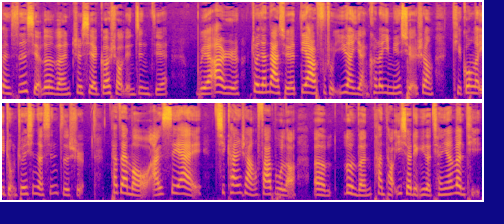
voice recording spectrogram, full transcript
粉丝写论文致谢歌手林俊杰。五月二日，浙江大学第二附属医院眼科的一名学生提供了一种追星的新姿势。他在某 SCI 期刊上发布了呃论文，探讨医学领域的前沿问题。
